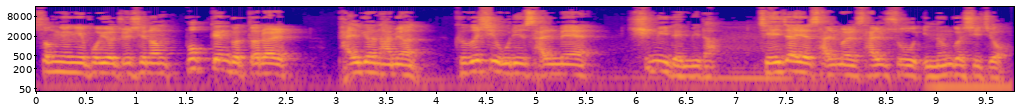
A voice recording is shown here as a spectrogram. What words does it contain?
성령이 보여주시는 복된 것들을 발견하면 그것이 우리 삶의 힘이 됩니다. 제자의 삶을 살 수 있는 것이죠.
